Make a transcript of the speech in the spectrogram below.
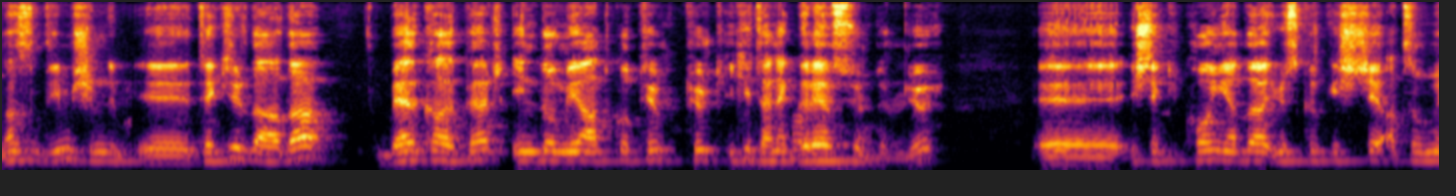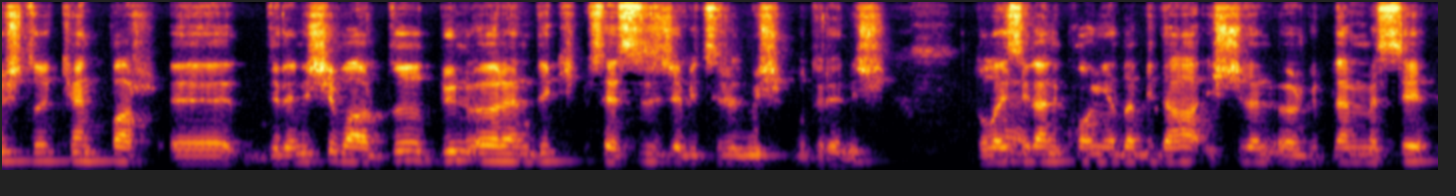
nasıl diyeyim şimdi e, Tekirdağ'da Belkalper, Indomie, Atko Türk, Türk iki tane grev sürdürülüyor. Ee, işte Konya'da 140 işçi atılmıştı. Kent Bar e, direnişi vardı. Dün öğrendik sessizce bitirilmiş bu direniş. Dolayısıyla evet. hani Konya'da bir daha işçilerin örgütlenmesi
